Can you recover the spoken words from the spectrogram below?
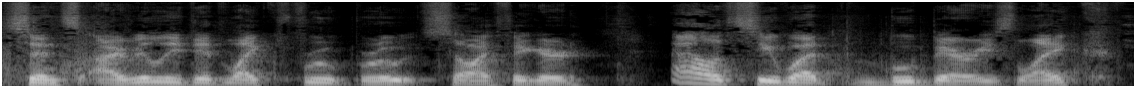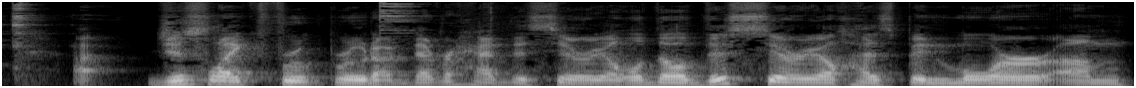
Since I really did like Frute Brute, so I figured, ah, let's see what Boo Berry's like. Just like Frute Brute, I've never had this cereal, although this cereal has been more um,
